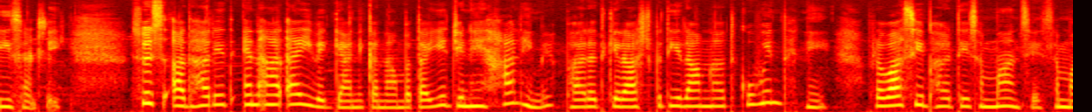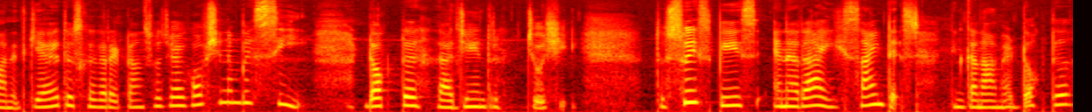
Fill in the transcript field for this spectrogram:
recently. Swiss आधारित एनआरआई वैज्ञानिक का नाम बताइए जिन्हें हाल ही में भारत के राष्ट्रपति रामनाथ कोविंद ने प्रवासी भारतीय सम्मान से सम्मानित किया है। तो इसका करेक्ट आंसर हो जाएगा option number C doctor Rajendra Joshi तो स्विस बेस्ड एनआरआई साइंटिस्ट जिनका नाम है डॉक्टर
